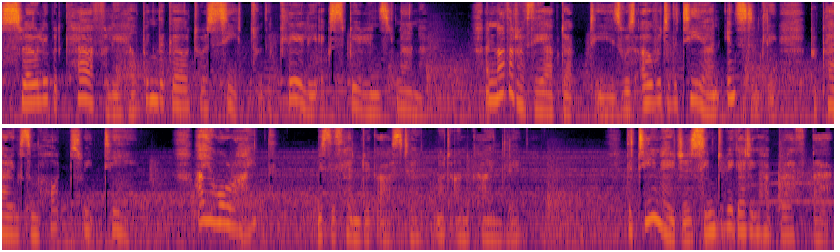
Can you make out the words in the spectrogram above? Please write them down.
slowly but carefully helping the girl to a seat with a clearly experienced manner. Another of the abductees was over to the tea urn instantly, preparing some hot, sweet tea. Are you all right? Mrs. Hendrik asked her, not unkindly. The teenager seemed to be getting her breath back,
